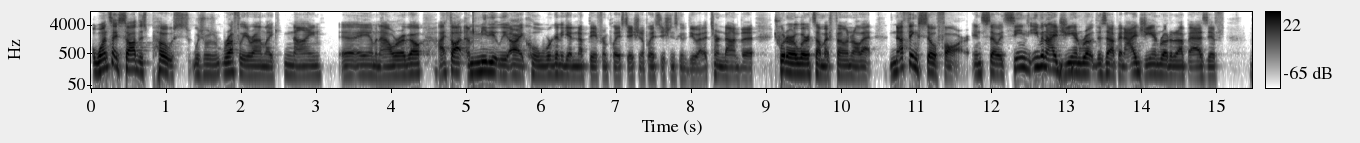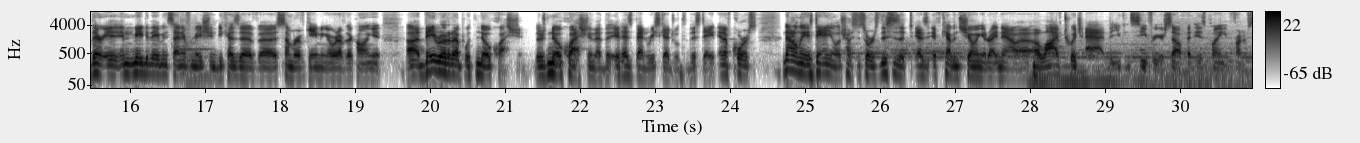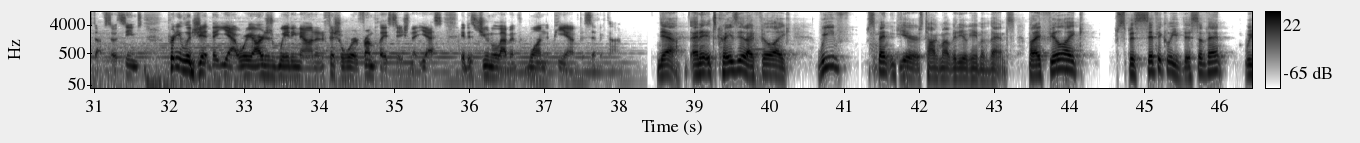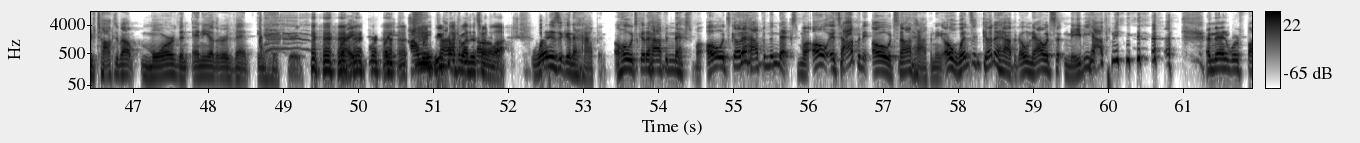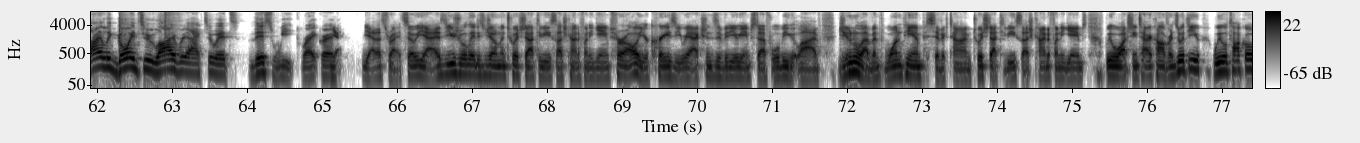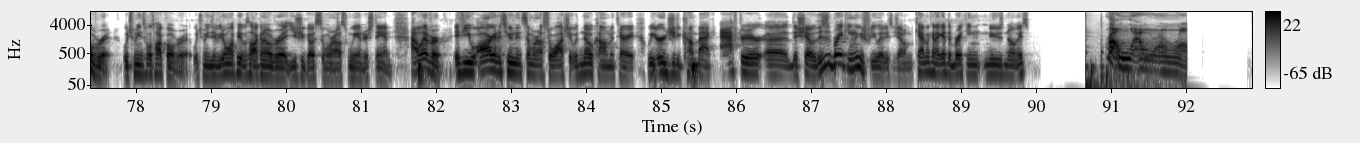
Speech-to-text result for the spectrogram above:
Once I saw this post, which was roughly around like 9 a.m. an hour ago, I thought immediately, all right, cool, we're going to get an update from PlayStation. PlayStation's going to do it. I turned on the Twitter alerts on my phone and all that. Nothing so far. And so it seems even IGN wrote this up, and IGN wrote it up as if there is, and maybe they've inside information because of uh, summer of gaming or whatever they're calling it. Uh, they wrote it up with no question. There's no question that it has been rescheduled to this date. And of course, not only is Daniel a trusted source, this is a, as if Kevin's showing it right now, a, a, live Twitch ad that you can see for yourself that is playing in front of stuff. So it seems pretty legit that yeah, we are just waiting now on an official word from PlayStation that yes, it is June 11th, 1 p.m. Pacific time. Yeah, and it's crazy that I feel like we've spent years talking about video game events, but I feel like specifically this event we've talked about more than any other event in history, right? Like how many we've talked about this one a lot. When is it going to happen? Oh, it's going to happen next month. Oh, it's going to happen the next month. Oh, it's happening. Oh, it's not happening. Oh, when's it going to happen? Oh, now it's maybe happening. and then we're finally going to live react to it this week, right, Greg? Yeah. Yeah, that's right. So yeah, as usual, ladies and gentlemen, twitch.tv slash kind of funny games for all your crazy reactions to video game stuff. We'll be live June 11th, 1 p.m. Pacific time, twitch.tv slash kind of funny games. We will watch the entire conference with you. We will talk over it, which means we'll talk over it, which means if you don't want people talking over it, you should go somewhere else. We understand. However, if you are going to tune in somewhere else to watch it with no commentary, we urge you to come back after uh, the show. This is breaking news for you, ladies and gentlemen. Kevin, can I get the breaking news noise?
